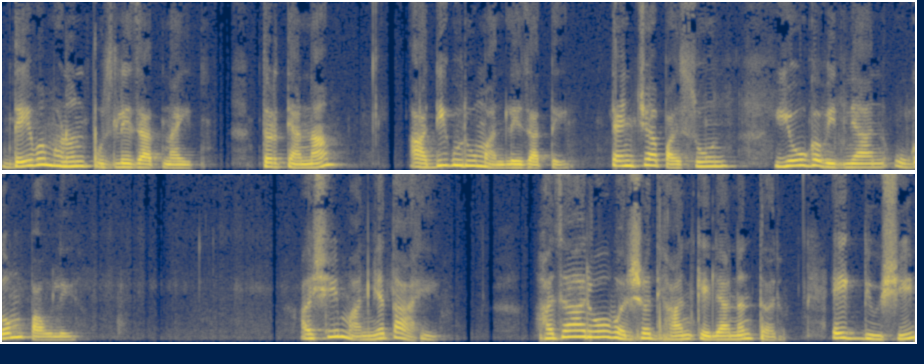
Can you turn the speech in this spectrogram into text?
देव म्हणून पूजले जात नाहीत तर त्यांना आदिगुरु मानले जाते. त्यांच्यापासून योग विज्ञान उगम पावले. अशी मान्यता आहे. हजारो वर्ष ध्यान केल्यानंतर एक दिवशी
